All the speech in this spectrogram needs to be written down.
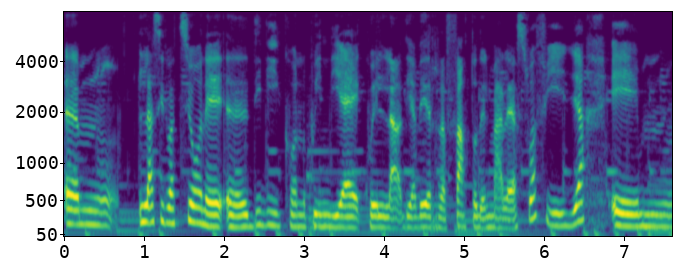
Um, la situazione eh, di Deacon quindi è quella di aver fatto del male a sua figlia e, um,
